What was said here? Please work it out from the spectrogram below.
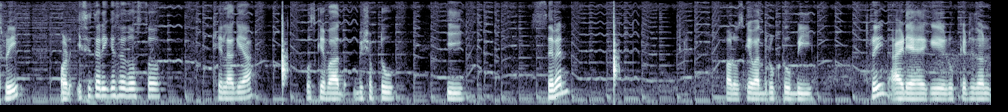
थ्री और इसी तरीके से दोस्तों खेला गया। उसके बाद बिशप टू ई सेवन और उसके बाद रुक टू बी थ्री आइडिया है कि रुक कैप्चर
